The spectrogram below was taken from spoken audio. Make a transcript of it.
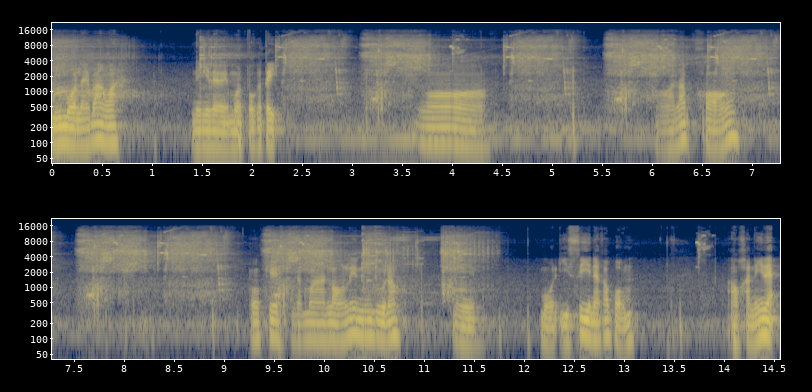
มีหมดอะไรบ้างวะ นี่เลยหมดปกติงอขอรับของ โอเคเดี๋ยวมาลองเล่นนี้ดูเนาะ นี่โหมด easy นะครับผม เอาคันนี้แหละ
